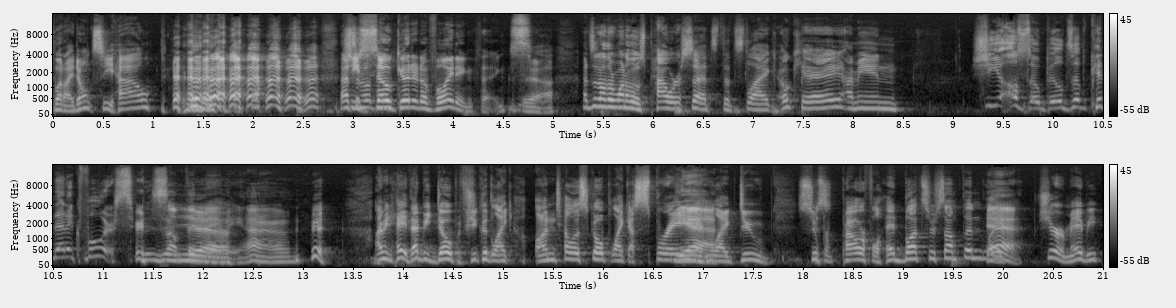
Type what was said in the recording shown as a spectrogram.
but I don't see how. That's She's another- so good at avoiding things. Yeah, that's another one of those power sets that's like, okay, I mean, She also builds up kinetic force or something, Yeah. maybe. I don't know. I mean, hey, that'd be dope if she could like untelescope like a spring Yeah. and like do super powerful headbutts or something. Like, Yeah. sure, maybe.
